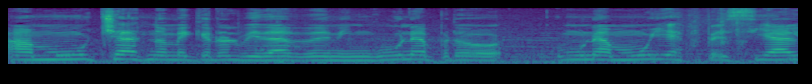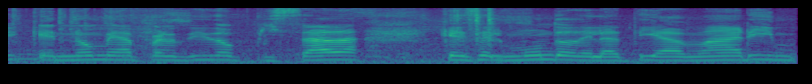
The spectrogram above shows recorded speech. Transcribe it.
a muchas, no me quiero olvidar de ninguna, pero una muy especial que no me ha perdido pisada, que es el mundo de la tía Mari.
